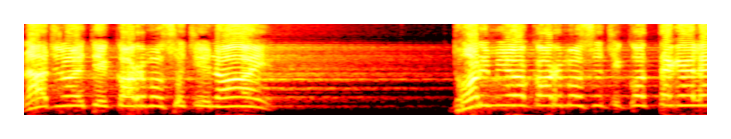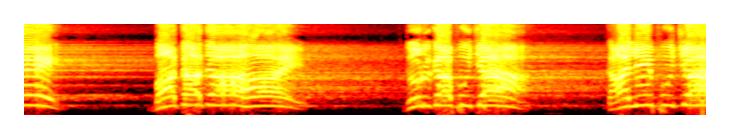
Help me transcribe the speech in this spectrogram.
রাজনৈতিক কর্মসূচি নয়, ধর্মীয় কর্মসূচি করতে গেলে বাধা দেওয়া হয়। দুর্গা পূজা কালী পূজা,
